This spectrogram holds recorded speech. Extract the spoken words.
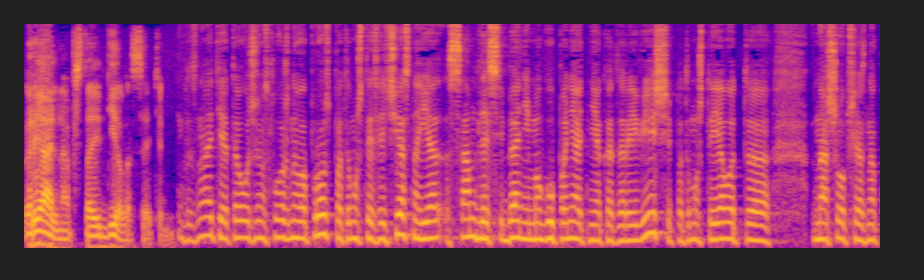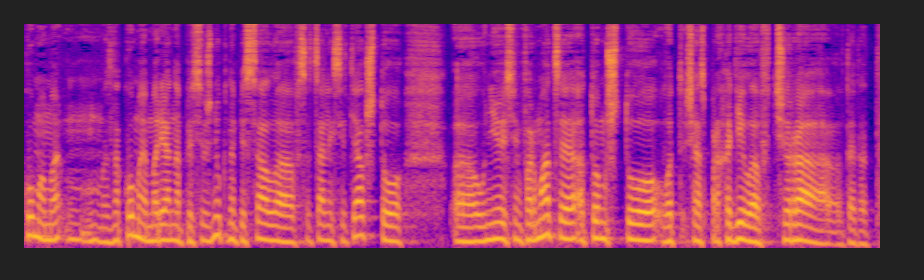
реально обстоит дело с этим? Вы знаете, это очень сложный вопрос, потому что, если честно, я сам для себя не могу понять некоторые вещи, потому что я вот, э, наша общая знакомая, знакомая Марьяна Присяжнюк написала в социальных сетях, что э, у нее есть информация о том, что вот сейчас проходила вчера вот этот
